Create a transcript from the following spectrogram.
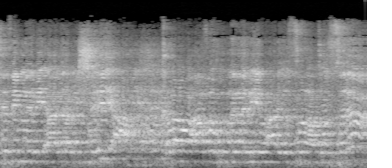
يلتزمن بآداب الشريعة كما وعظهن النبي عليه الصلاة والسلام.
